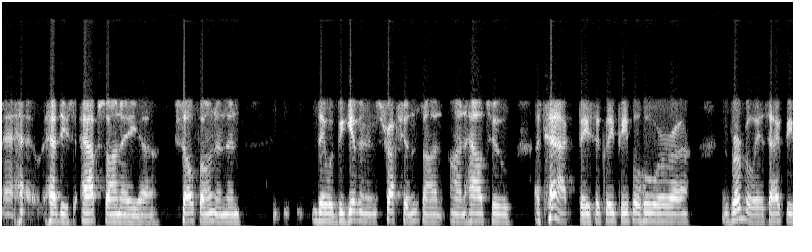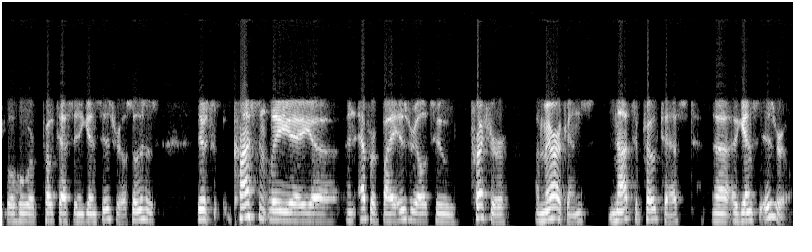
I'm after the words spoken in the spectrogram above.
ha- had these apps on a uh, cell phone, and then they would be given instructions on on how to attack basically people who were uh, verbally attack people who were protesting against Israel. So this is there's constantly a uh, an effort by Israel to pressure Americans not to protest uh, against Israel.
